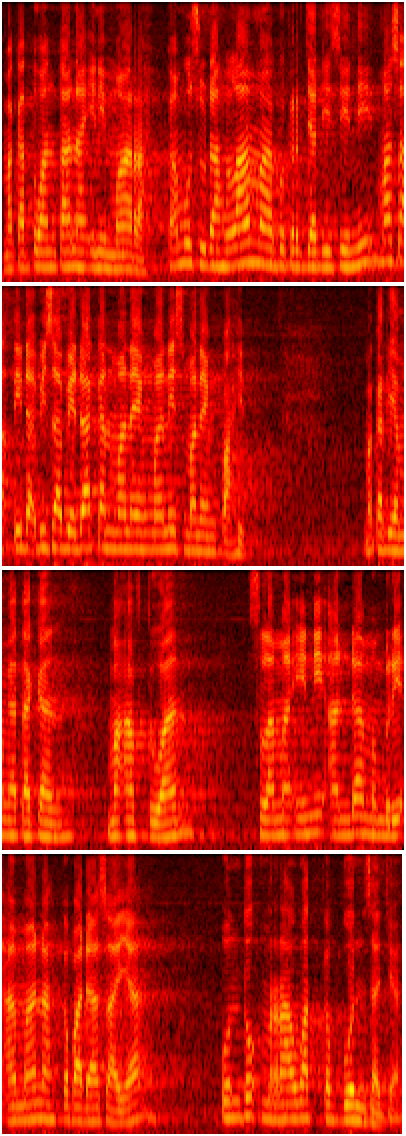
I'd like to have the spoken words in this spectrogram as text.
maka tuan tanah ini marah kamu sudah lama bekerja di sini masa tidak bisa bedakan mana yang manis mana yang pahit maka dia mengatakan maaf tuan selama ini anda memberi amanah kepada saya untuk merawat kebun saja.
